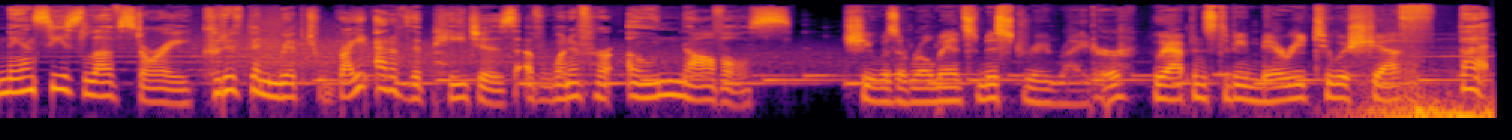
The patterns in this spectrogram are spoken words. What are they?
Nancy's love story could have been ripped right out of the pages of one of her own novels. She was a romance mystery writer who happens to be married to a chef. But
